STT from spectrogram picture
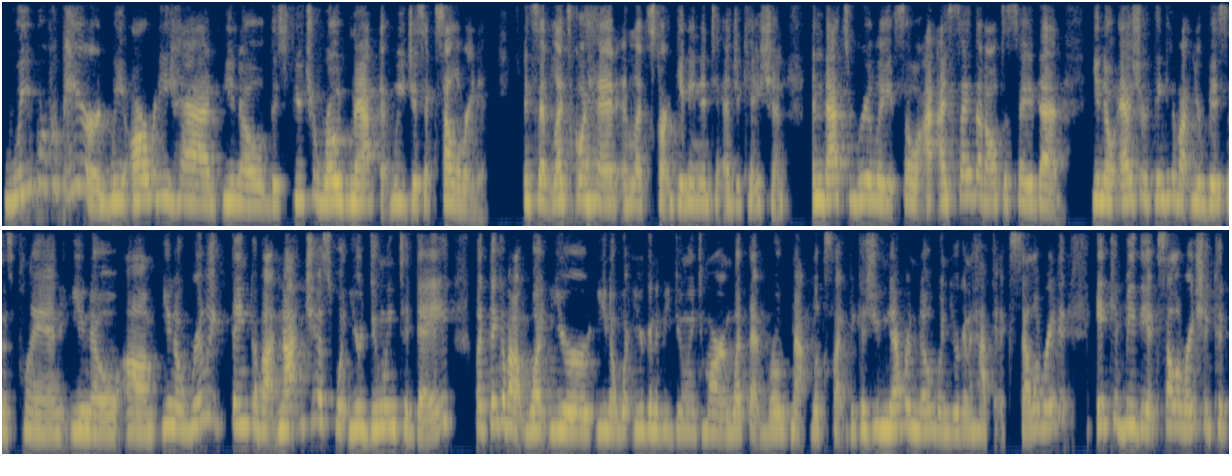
we were prepared. We already had you know this future roadmap that we just accelerated and said, let's go ahead and let's start getting into education. And that's really, so I, I, say that all to say that, you know, as you're thinking about your business plan, you know, um, you know, really think about not just what you're doing today, but think about what you're, you know, what you're going to be doing tomorrow and what that roadmap looks like, because you never know when you're going to have to accelerate it. It could be the acceleration could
